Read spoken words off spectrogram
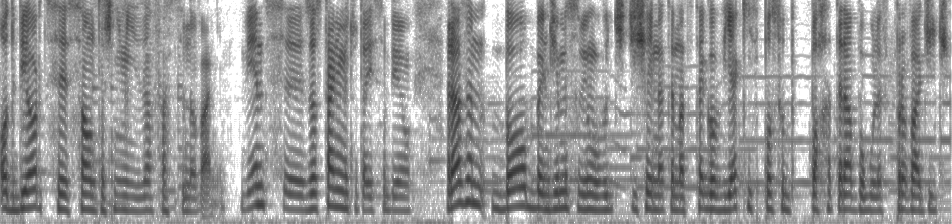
odbiorcy są też nimi zafascynowani. Więc y, zostańmy tutaj sobie razem, bo będziemy sobie mówić dzisiaj na temat tego, w jaki sposób bohatera w ogóle wprowadzić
